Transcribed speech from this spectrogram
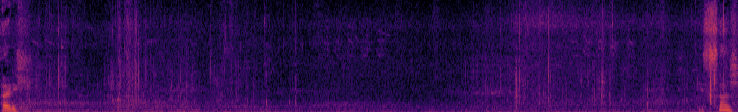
Allez. Et sage.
